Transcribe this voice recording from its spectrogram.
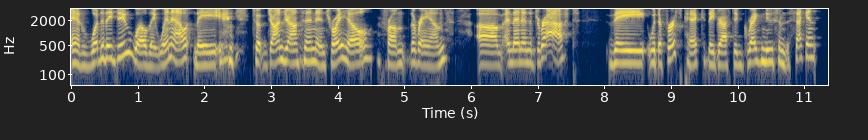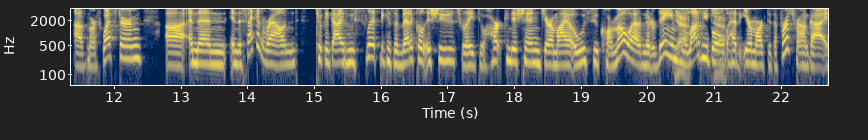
And what did they do? Well, they went out, they took John Johnson and Troy Hill from the Rams. Um, and then in the draft, they, with their first pick, they drafted Greg Newsome the second out of Northwestern. Uh, and then in the second round, took a guy who slipped because of medical issues related to a heart condition, Jeremiah Owusu Koramoah out of Notre Dame, yeah, who a lot of people yeah. had earmarked as a first round guy.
